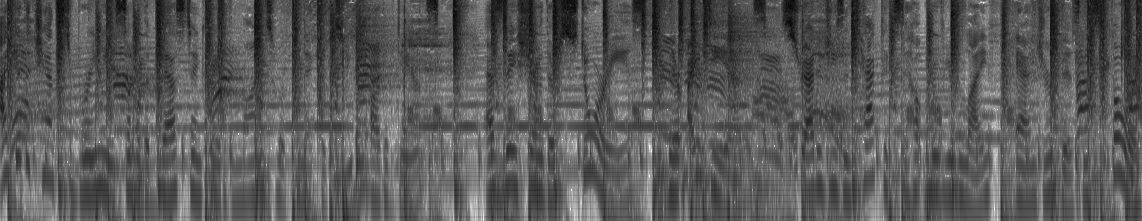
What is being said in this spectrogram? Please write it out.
I get the chance to bring you some of the best and creative minds who are connected to the art of dance as they share their stories, their ideas, strategies, and tactics to help move your life and your business forward.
